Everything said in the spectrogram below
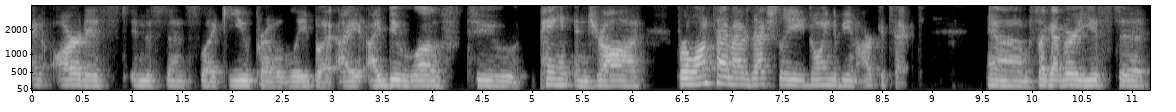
an artist in the sense like you probably, but I, I do love to paint and draw. For a long time, I was actually going to be an architect um, so I got very used to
